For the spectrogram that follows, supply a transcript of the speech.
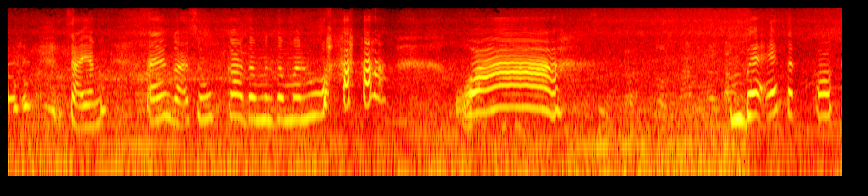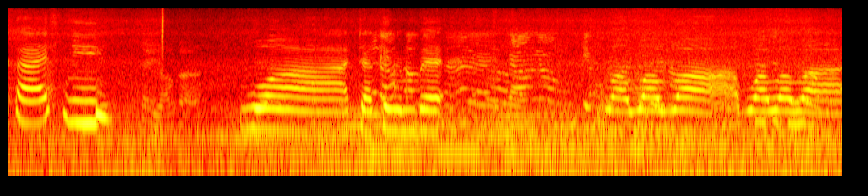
Sayang, saya nggak suka teman-teman. Wah, Wah. Mbak eh teko guys nih. Wah, daging mbak. Wah, wah, wah, wah, wah, wah.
